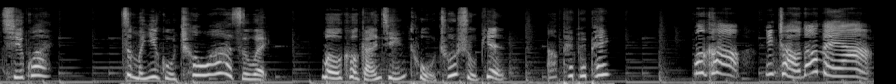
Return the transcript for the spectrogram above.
奇怪，怎么一股臭袜子味？魔口赶紧吐出薯片。啊呸呸呸！魔口，你找到没啊？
